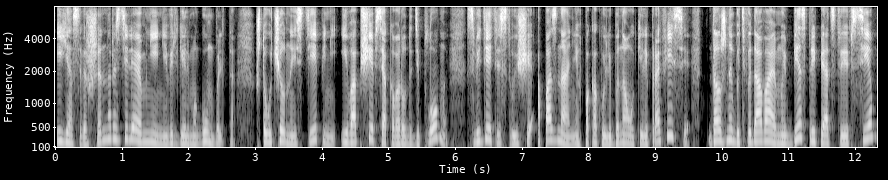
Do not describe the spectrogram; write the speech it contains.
И я совершенно разделяю мнение Вильгельма Гумбольта, что ученые степени и вообще всякого рода дипломы, свидетельствующие о познаниях по какой-либо науке или профессии, должны быть выдаваемы без препятствия всем,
